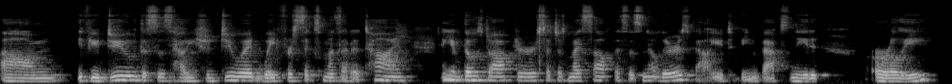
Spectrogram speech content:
Um, if you do, this is how you should do it. Wait for six months at a time. And you have those doctors, such as myself, that says, no, there is value to being vaccinated early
